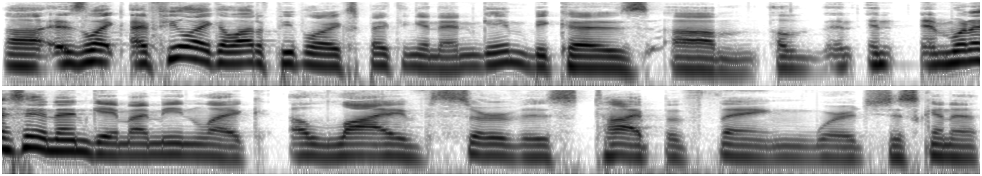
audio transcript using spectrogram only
uh, is like I feel like a lot of people are expecting an end game because um and, and and when I say an end game I mean like a live service type of thing where it's just gonna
